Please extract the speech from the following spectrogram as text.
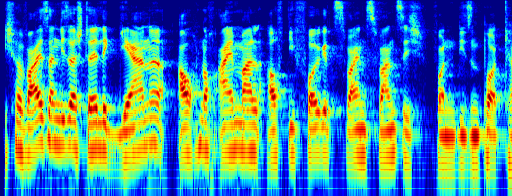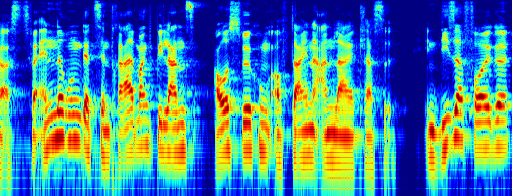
Ich verweise an dieser Stelle gerne auch noch einmal auf die Folge 22 von diesem Podcast. Veränderung der Zentralbankbilanz, Auswirkungen auf deine Anlageklasse. In dieser Folge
